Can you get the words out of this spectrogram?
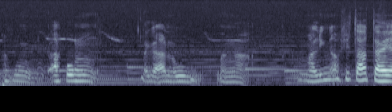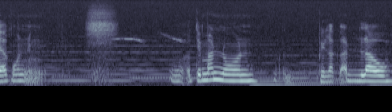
Akong, akong nag-ano, mga malingaw si tatay. Ako nang atiman nun, pila ka adlaw,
